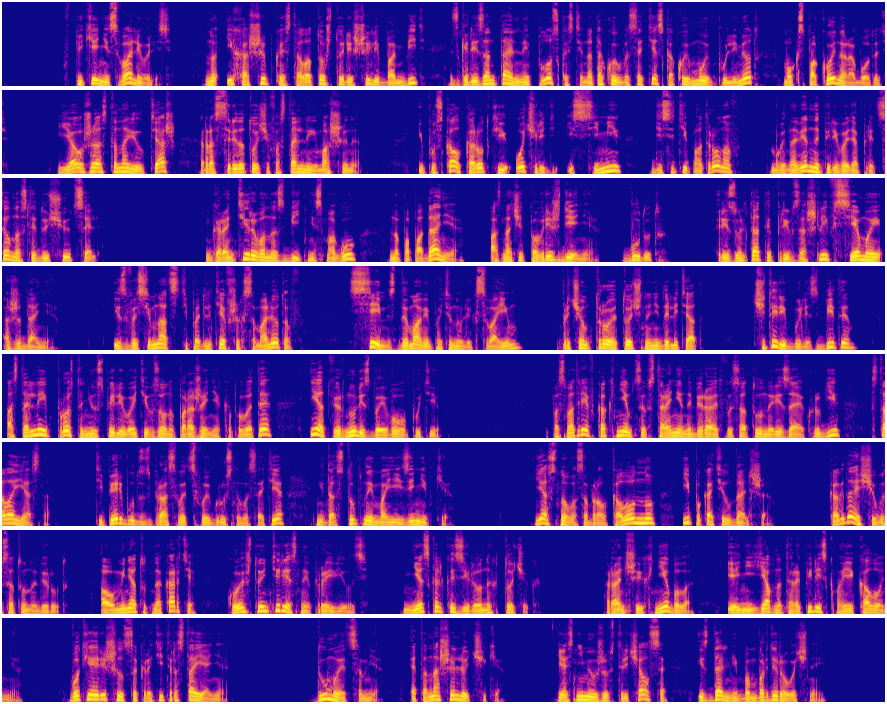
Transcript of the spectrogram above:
В пике не сваливались, но их ошибкой стало то, что решили бомбить с горизонтальной плоскости на такой высоте, с какой мой пулемет мог спокойно работать. Я уже остановил тяж, рассредоточив остальные машины, и пускал короткие очереди из 7-10 патронов, мгновенно переводя прицел на следующую цель. Гарантированно сбить не смогу, но попадания, а значит повреждения, будут. Результаты превзошли все мои ожидания. Из 18 подлетевших самолетов 7 с дымами потянули к своим, причем трое точно не долетят, четыре были сбиты, остальные просто не успели войти в зону поражения КПВТ и отвернули с боевого пути. Посмотрев, как немцы в стороне набирают высоту, нарезая круги, стало ясно. Теперь будут сбрасывать свой груз на высоте, недоступной моей зенитке. Я снова собрал колонну и покатил дальше. Когда еще высоту наберут? А у меня тут на карте кое-что интересное проявилось. Несколько зеленых точек. Раньше их не было, и они явно торопились к моей колонне. Вот я и решил сократить расстояние. Думается мне, это наши летчики. Я с ними уже встречался из дальней бомбардировочной.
